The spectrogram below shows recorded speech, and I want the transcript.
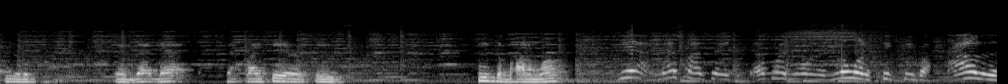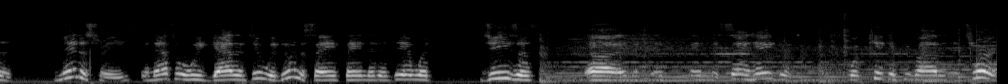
Spirit of God. And that that that right there is is the bottom line. Yeah, and that's why I say that's why you want you don't want to kick people out of the ministries, and that's what we got into. We're doing the same thing that it did with Jesus uh, and, and, the Sanhedrin were kicking people out of the church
